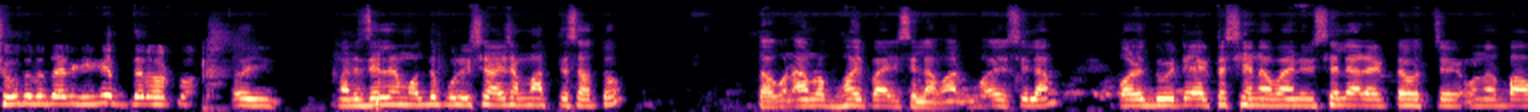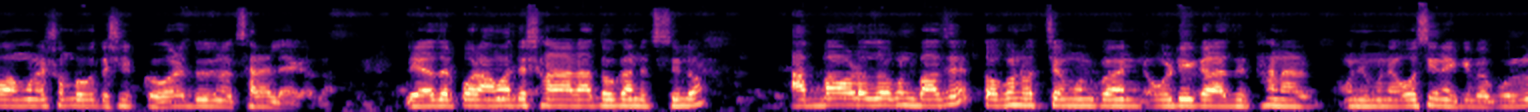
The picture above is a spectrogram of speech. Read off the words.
সতেরো তারিখে গ্রেপ্তার হওয়ার ওই মানে জেলের মধ্যে পুলিশে এসে মারতে চাতো তখন আমরা ভয় পাইছিলাম। আর ভয় ছিলাম, পরে দুইটা, একটা সেনাবাহিনীর ছেলে আর একটা হচ্ছে ওনার বাবা মনে সম্ভবত শিক্ষক। ওরা দুজনে ছাড়া লেগে গেল। লেগে যাওয়ার পর আমাদের সারা রাত ওখানে ছিল। হাত বারোটা যখন বাজে, তখন হচ্ছে মন করেন ওডি কারাজি থানার, উনি মনে ওসি নাকি বা বলল,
